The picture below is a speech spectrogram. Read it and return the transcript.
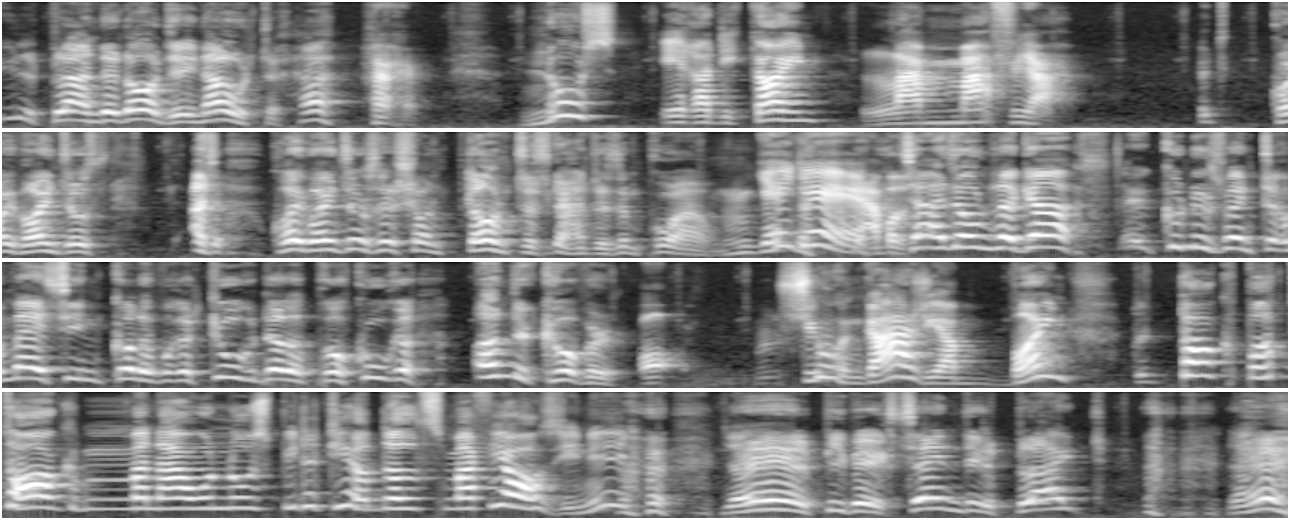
il plan de norte in outer, hè? Nous eradicain la mafia. Koi wollen so... Also, koi wollen so schon tantes ganzes im Poau. Ja, ja, aber... Ça donne la gare que nous intermessi in collaborateur de la procure undercover. Oh. Siu engage a bain tag per tag manau nus bidetier dels mafiosi, ne? Ja, el piber send il pleit. Eh,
